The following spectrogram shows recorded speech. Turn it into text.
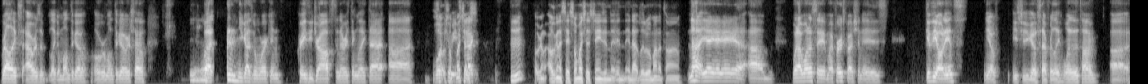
Relics hours of like a month ago, over a month ago or so. Yeah. But you guys have been working crazy drops and everything like that. Uh, what so, can so we much expect? has, Hmm? I was gonna I was gonna say so much has changed in, in in that little amount of time. Nah, yeah, yeah, yeah, yeah. Um, what I want to say, my first question is give the audience, you know, each of you go separately, one at a time. Uh,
